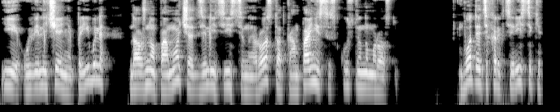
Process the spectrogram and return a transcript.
и увеличение прибыли должно помочь отделить истинный рост от компаний с искусственным ростом. Вот эти характеристики э,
